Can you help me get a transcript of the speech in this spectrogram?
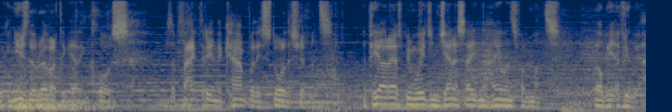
We can use the river to get in close. There's a factory in the camp where they store the shipments. The PRF's been waging genocide in the Highlands for months. They'll be everywhere.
